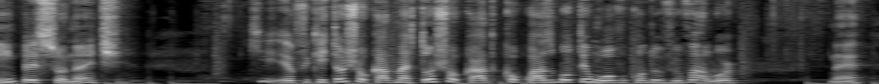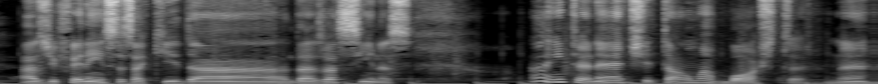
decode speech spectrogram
impressionante que eu fiquei tão chocado, mas tão chocado que eu quase botei um ovo quando vi o valor, né? As diferenças aqui da, das vacinas. A internet tá uma bosta, né?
